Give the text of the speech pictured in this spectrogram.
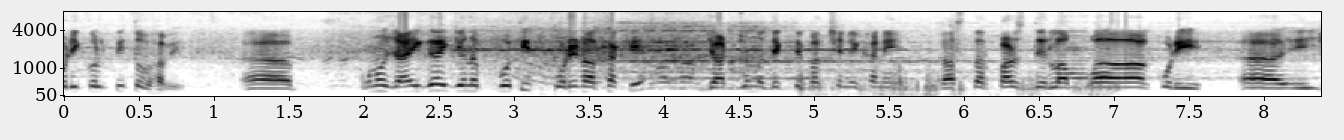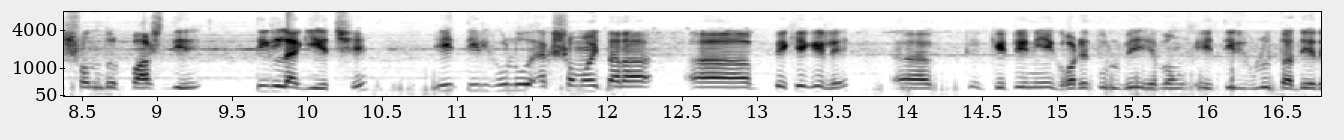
পরিকল্পিতভাবে কোনো জায়গায় যেন পতিত পড়ে না থাকে, যার জন্য দেখতে পাচ্ছেন এখানে রাস্তার পাশ দিয়ে লম্বা করে এই সুন্দর পাশ দিয়ে তিল লাগিয়েছে। এই তিলগুলো একসময় তারা পেকে গেলে কেটে নিয়ে ঘরে তুলবে এবং এই তিলগুলো তাদের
